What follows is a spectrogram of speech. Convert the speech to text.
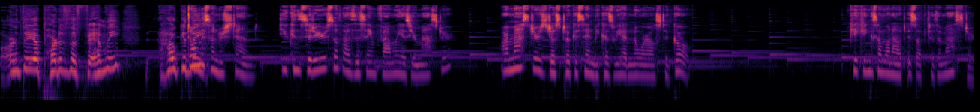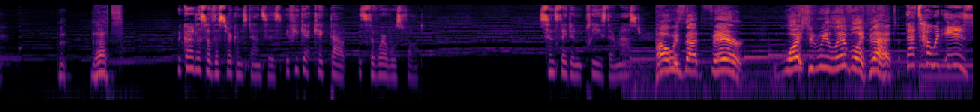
Aren't they a part of the family? How could they? Don't misunderstand. Do you consider yourself as the same family as your master? Our masters just took us in because we had nowhere else to go. Kicking someone out is up to the master. Th- that's. Regardless of the circumstances, if you get kicked out, it's the werewolf's fault. Since they didn't please their master. How is that fair? Why should we live like that? That's how it is!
